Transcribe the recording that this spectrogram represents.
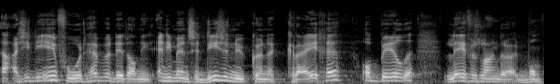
Nou, als je die invoert, hebben we dit al niet. En die mensen die ze nu kunnen krijgen op beelden, levenslang eruit. Bom.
